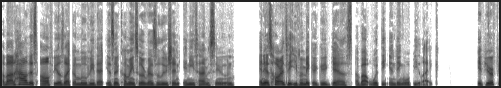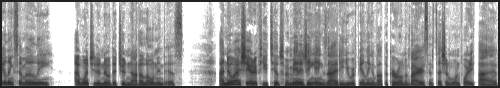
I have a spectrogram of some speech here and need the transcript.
about how this all feels like a movie that isn't coming to a resolution anytime soon, and it's hard to even make a good guess about what the ending will be like. If you're feeling similarly, I want you to know that you're not alone in this. I know I shared a few tips for managing anxiety you were feeling about the coronavirus in session 145,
